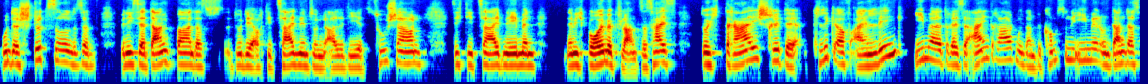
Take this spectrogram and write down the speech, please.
unterstützen und deshalb bin ich sehr dankbar, dass du dir auch die Zeit nimmst und alle, die jetzt zuschauen, sich die Zeit nehmen, nämlich Bäume pflanzen. Das heißt, durch drei Schritte, klick auf einen Link, E-Mail-Adresse eintragen und dann bekommst du eine E-Mail und dann das,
